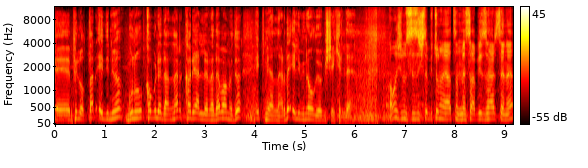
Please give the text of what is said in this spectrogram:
e, pilotlar ediniyor. Bunu kabul edenler kariyerlerine devam ediyor. Etmeyenler de elimine oluyor bir şekilde. Ama şimdi siz işte bütün hayatın mesela biz her sene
